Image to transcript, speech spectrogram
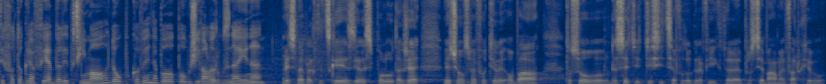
Ty fotografie byly přímo Doubkovi nebo používal různé jiné? My jsme prakticky jezdili spolu, takže většinou jsme fotili oba. To jsou desetitisíce fotografií, které prostě máme v archivu.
